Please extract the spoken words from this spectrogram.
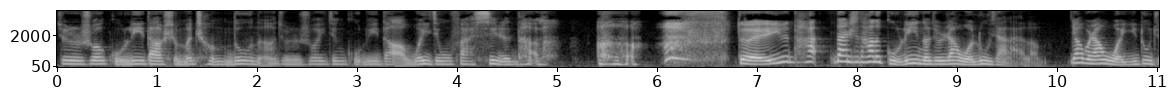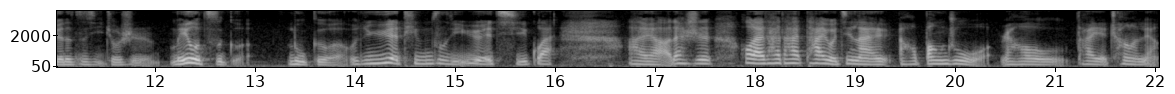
就是说鼓励到什么程度呢？就是说已经鼓励到我已经无法信任他了。对，因为他，但是他的鼓励呢，就让我录下来了，要不然我一度觉得自己就是没有资格录歌，我就越听自己越奇怪。哎呀！但是后来他他他有进来，然后帮助我，然后他也唱了两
